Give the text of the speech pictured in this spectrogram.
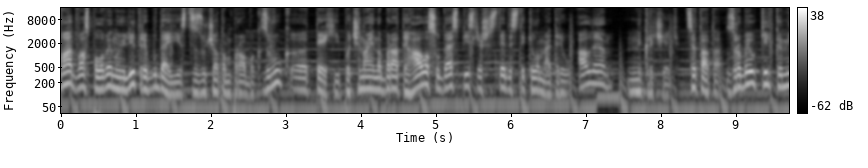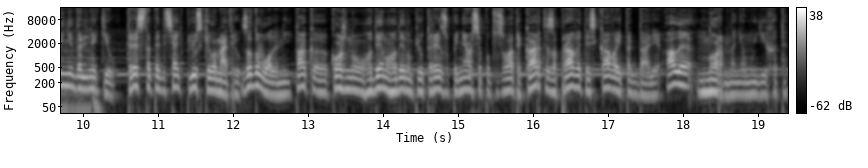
2-2,5 літри буде їсти з учетом пробок. Звук е, тихий, починає набирати галасу десь після 60 км, але не кричить. Цитата: зробив кілька міні-дальняків, 350 плюс кілометрів. Задоволений. Так, е, кожну годину, годину півтори зупинявся потусувати карти, заправитись, кава і так далі. Але норм на ньому їхати.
